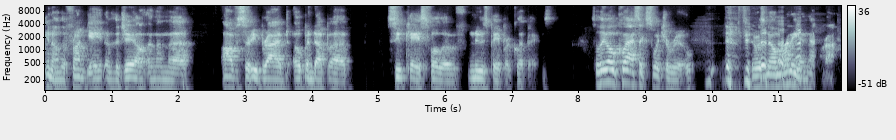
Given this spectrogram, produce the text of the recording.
you know, the front gate of the jail, and then the officer he bribed opened up a suitcase full of newspaper clippings. So the old classic switcheroo. There was no money in that run.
